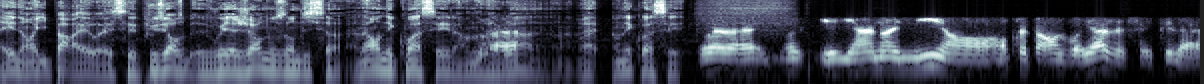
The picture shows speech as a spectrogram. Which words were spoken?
Et non, il paraît, ouais. C'est plusieurs voyageurs nous ont dit ça. Là, on est coincé. Là, on, Voilà. là, ouais, on est coincé. Ouais, ouais. Il y a un an et demi, en, en préparant le voyage, ça a été la,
